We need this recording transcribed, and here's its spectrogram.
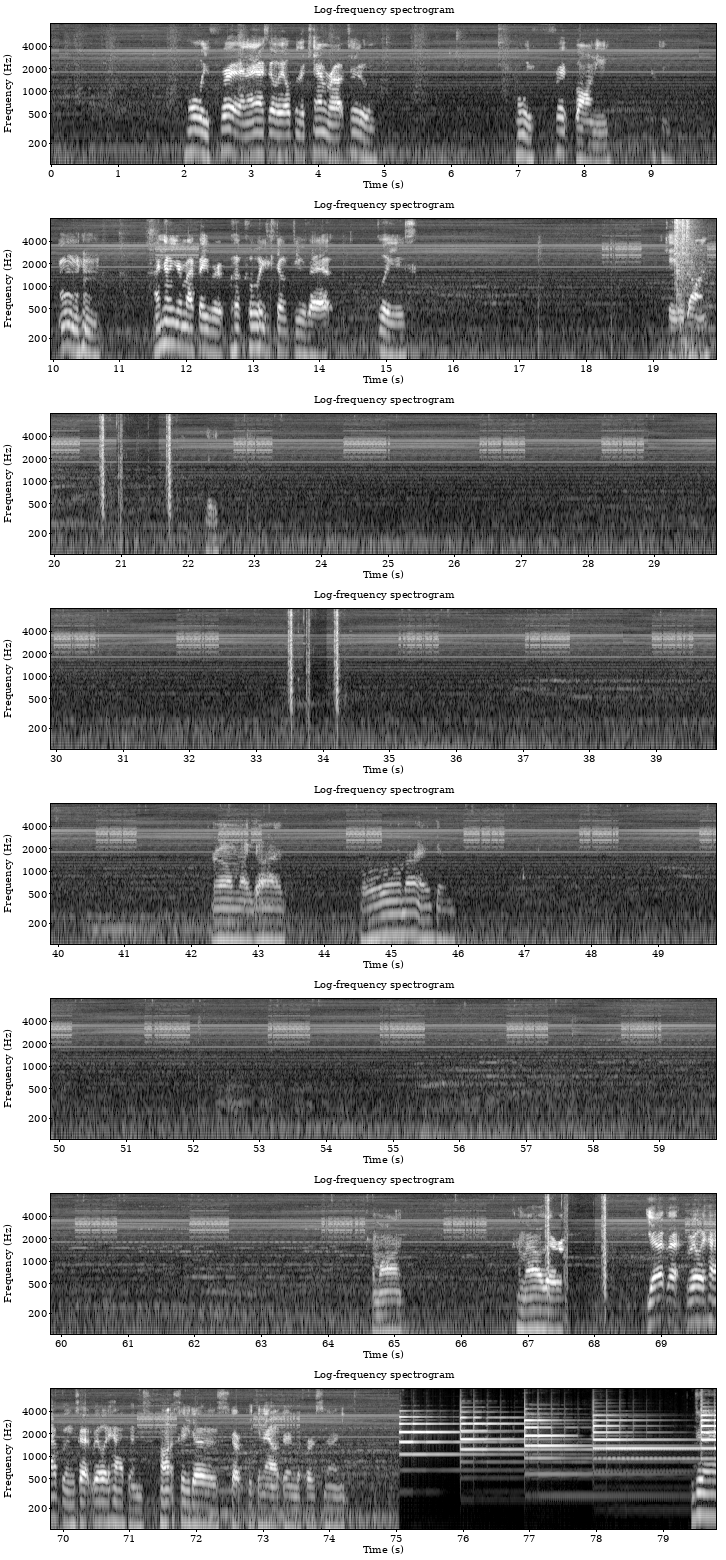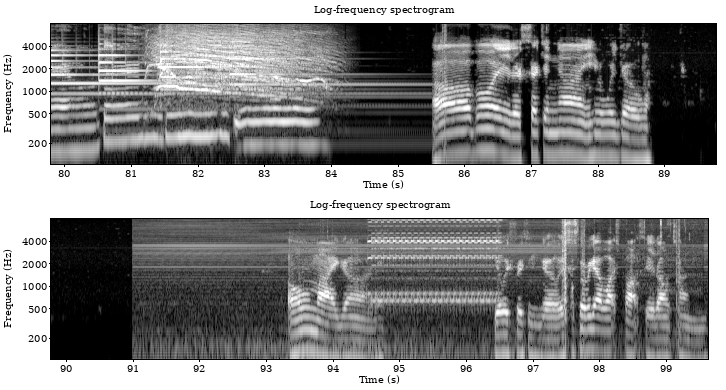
Holy frick, and I accidentally opened the camera up too. Holy frick, Bonnie. Mm hmm I know you're my favorite, but please don't do that. Please. Okay, we're gone. Okay. Oh my god. Oh my god. Come on. Come out of there. Yeah, that really happens. That really happens. Honestly does start peeking out during the first night. Down, down, down, oh boy, the second night. Here we go. Oh my god. Here we freaking go. This is where we gotta watch Foxy at all times.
